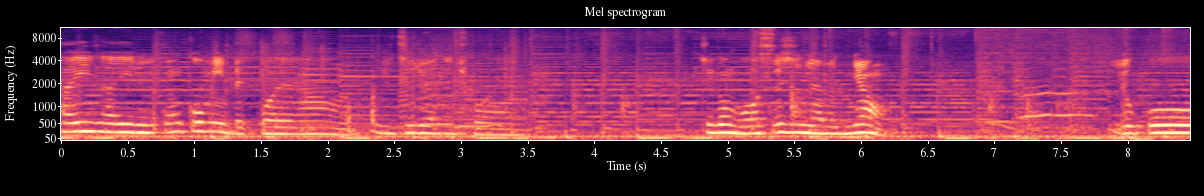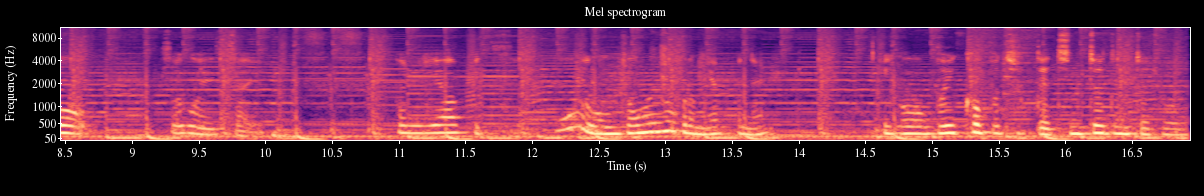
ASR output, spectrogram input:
사이사이를 꼼꼼히 메꿔야 유지력이 좋아요. 지금 뭐 쓰시냐면요. 요거 쓰고 있어요. clear fix. 오, 이거 엄청 홀로그램 예쁘네. 이거 브이컵 붙일 때 진짜 진짜 좋아요.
